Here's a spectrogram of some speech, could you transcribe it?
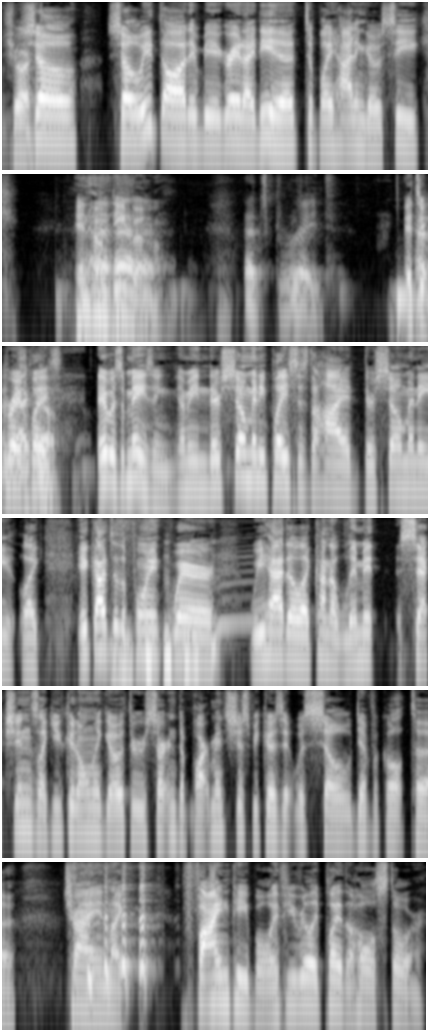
sure. So so we thought it'd be a great idea to play hide and go seek in Home Depot. That's great. It's How a great that go? place. It was amazing. I mean, there's so many places to hide. There's so many like it got to the point where we had to like kind of limit sections like you could only go through certain departments just because it was so difficult to try and like find people if you really play the whole store.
